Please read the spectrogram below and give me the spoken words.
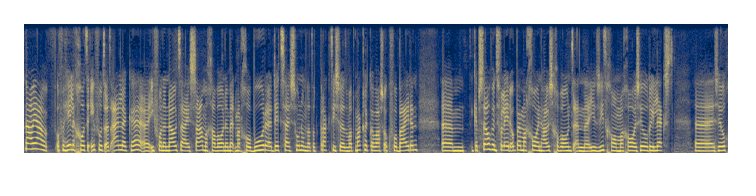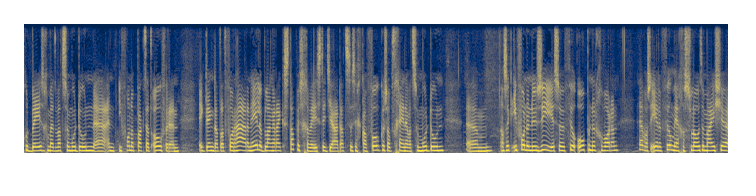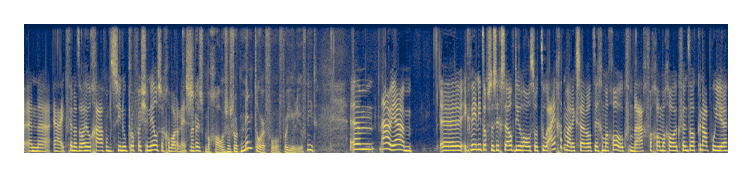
Nou ja, of een hele grote invloed uiteindelijk. Hè. Uh, Yvonne Nauta is samen gaan wonen met Margot Boer uh, dit seizoen... omdat het praktisch wat makkelijker was, ook voor beiden. Um, ik heb zelf in het verleden ook bij Margot in huis gewoond... en je ziet gewoon, Margot is heel relaxed... Uh, is heel goed bezig met wat ze moet doen. Uh, en Yvonne pakt dat over. En ik denk dat dat voor haar een hele belangrijke stap is geweest dit jaar. Dat ze zich kan focussen op hetgene wat ze moet doen. Um, als ik Yvonne nu zie, is ze veel opener geworden. Hij was eerder veel meer gesloten meisje. En uh, ja, ik vind het wel heel gaaf om te zien hoe professioneel ze geworden is. Maar dat is gewoon een soort mentor voor, voor jullie, of niet? Um, nou ja, uh, ik weet niet of ze zichzelf die rol zo toe-eigent. Maar ik zei wel tegen Margot ook vandaag. Van, goh, Margot, ik vind het wel knap hoe je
